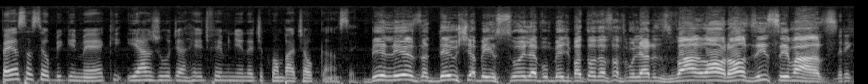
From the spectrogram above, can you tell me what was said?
Peça seu Big Mac e ajude a Rede Feminina de Combate ao Câncer. Beleza, Deus te abençoe. Leva um beijo para todas essas mulheres valorosíssimas. Obrigada.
